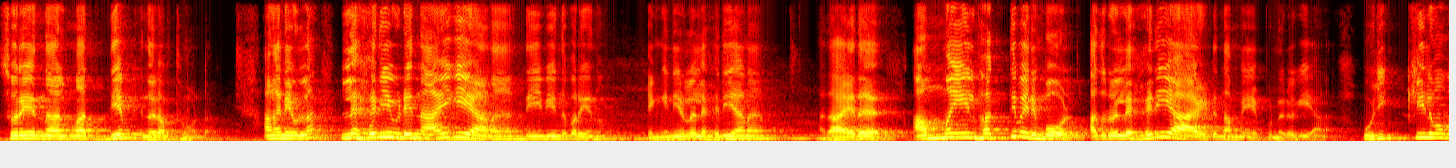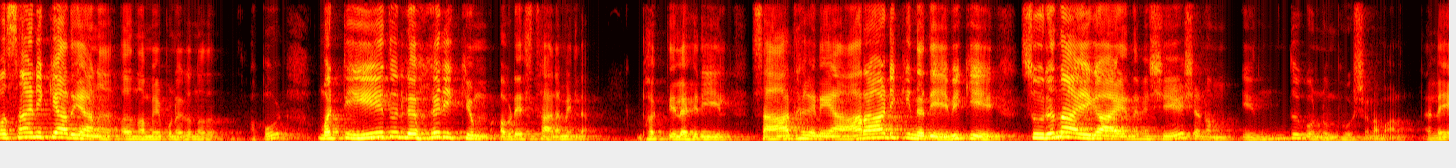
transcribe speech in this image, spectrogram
സുര എന്നാൽ മദ്യം എന്നൊരർത്ഥമുണ്ട്. അങ്ങനെയുള്ള ലഹരിയുടെ നായികയാണ് ദേവി എന്ന് പറയുന്നു. എങ്ങനെയുള്ള ലഹരിയാണ്? അതായത് അമ്മയിൽ ഭക്തി വരുമ്പോൾ അതൊരു ലഹരിയായിട്ട് നമ്മെ പുണരുകയാണ്. ഒരിക്കലും അവസാനിക്കാതെയാണ് അത് നമ്മെ പുണരുന്നത്. അപ്പോൾ മറ്റേതു ലഹരിക്കും അവിടെ സ്ഥാനമില്ല. ഭക്തിലഹരിയിൽ സാധകനെ ആറാടിക്കുന്ന ദേവിക്ക് സുരനായിക എന്ന വിശേഷണം എന്തുകൊണ്ടും ഭൂഷണമാണ് അല്ലേ?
